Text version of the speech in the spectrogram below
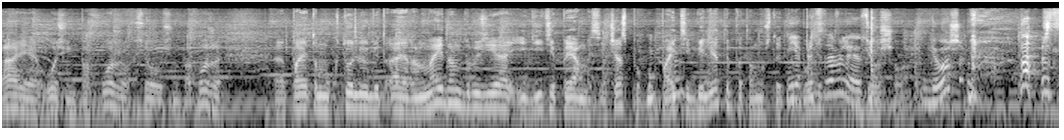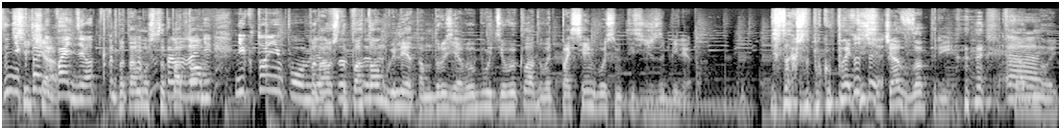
Ария, очень похоже, все очень похоже. Э, Поэтому, кто любит Iron Maiden, друзья, идите прямо сейчас, покупайте билеты, потому что это Я будет представляю. дешево. Дешево? Потому что никто не Сейчас. пойдет. Потому что уже потом- ни- Никто не помнит. Потому что потом летом, друзья, вы будете выкладывать по 7-8 тысяч за билет. Так что покупайте Слушай, сейчас за 3 э, одной.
